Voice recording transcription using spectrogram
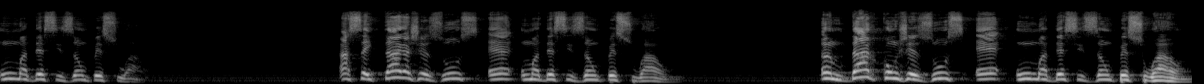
uma decisão pessoal. Aceitar a Jesus é uma decisão pessoal. Andar com Jesus é uma decisão pessoal.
